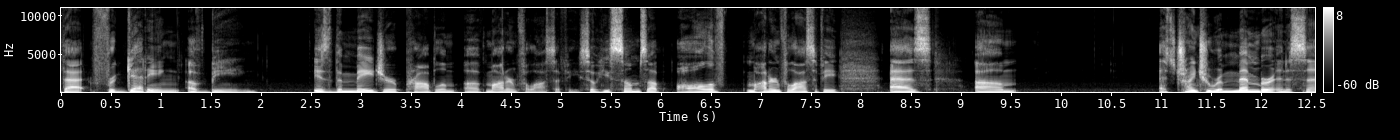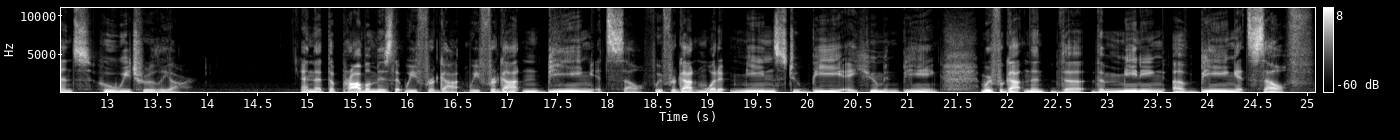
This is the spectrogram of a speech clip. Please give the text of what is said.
that forgetting of being is the major problem of modern philosophy. So he sums up all of modern philosophy as um, as trying to remember, in a sense, who we truly are and that the problem is that we've forgotten. We've forgotten being itself. We've forgotten what it means to be a human being. We've forgotten the, the, the meaning of being itself.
